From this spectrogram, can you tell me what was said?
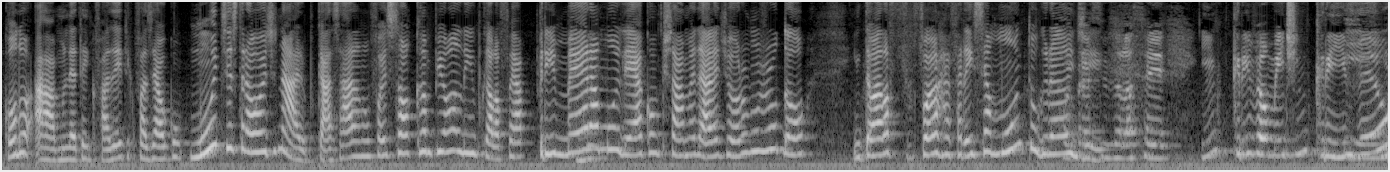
quando a mulher tem que fazer, tem que fazer algo muito extraordinário. Porque a Sara não foi só campeã olímpica, ela foi a primeira uhum. mulher a conquistar a medalha de ouro no judô. Então ela foi uma referência muito grande. Precisa ela ser incrivelmente incrível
